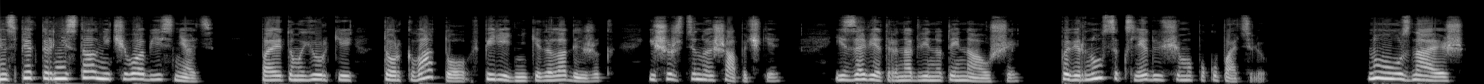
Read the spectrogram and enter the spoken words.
Инспектор не стал ничего объяснять, поэтому юркий Торквато в переднике до лодыжек и шерстяной шапочке, из-за ветра надвинутой на уши, повернулся к следующему покупателю. «Ну, знаешь,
